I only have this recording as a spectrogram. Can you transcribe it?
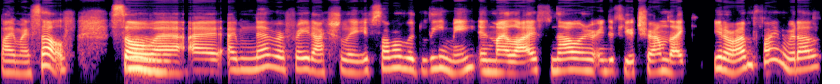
by myself. So mm. uh, I, I'm never afraid actually. If someone would leave me in my life now or in the future, I'm like, you know, I'm fine without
